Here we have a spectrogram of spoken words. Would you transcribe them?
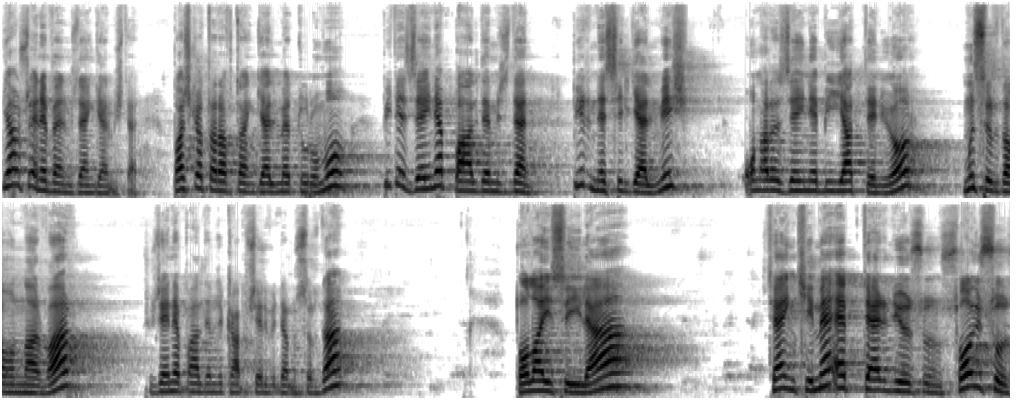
ya Hüseyin Efendimiz'den gelmişler. Başka taraftan gelme durumu bir de Zeynep validemizden bir nesil gelmiş. Onlara Zeynebiyat deniyor. Mısır'da onlar var. Şu Zeynep validemizin kabri şerifi de Mısır'da. Dolayısıyla sen kime epter diyorsun? Soysuz.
